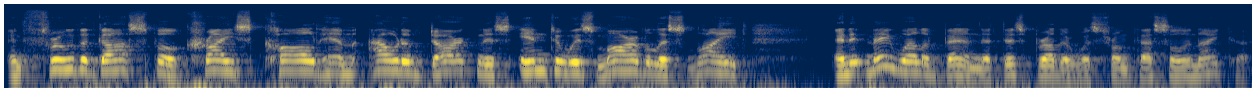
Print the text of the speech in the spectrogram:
And through the gospel, Christ called him out of darkness into his marvelous light. And it may well have been that this brother was from Thessalonica,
